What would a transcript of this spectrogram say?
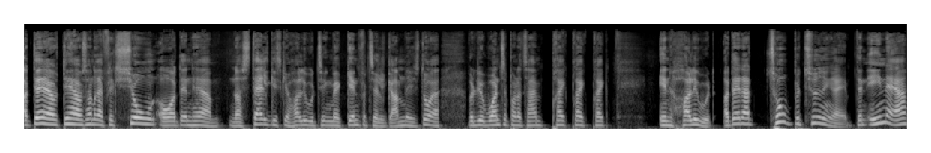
og det er, jo, det er jo sådan en refleksion over den her nostalgiske Hollywood-ting med at genfortælle gamle historier, hvor det bliver Once Upon a Time, prik, prik, prik, in Hollywood. Og det er der to betydninger af. Den ene er,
